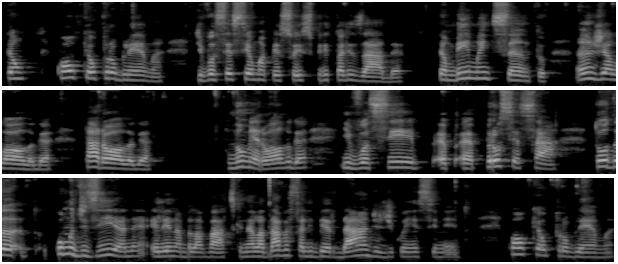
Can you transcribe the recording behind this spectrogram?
Então, qual que é o problema de você ser uma pessoa espiritualizada? Também mãe de santo, angelóloga, taróloga, numeróloga e você é, é, processar toda, como dizia né, Helena Blavatsky, né, ela dava essa liberdade de conhecimento. Qual que é o problema?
